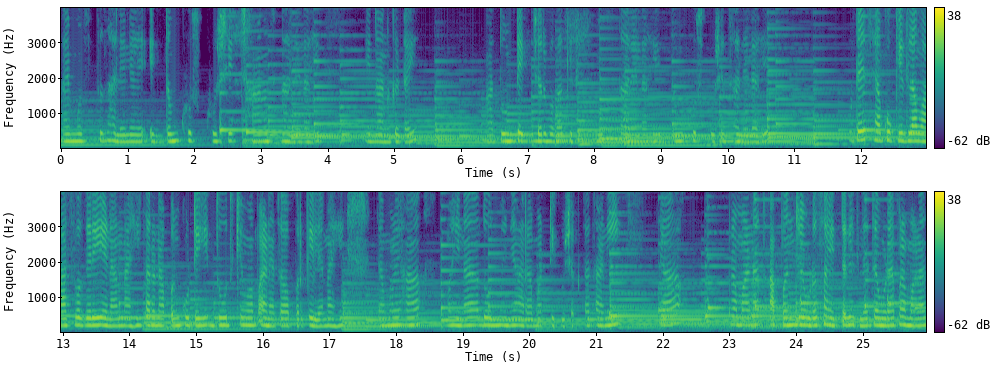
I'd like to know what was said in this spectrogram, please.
काय मस्त झालेले आहे. एकदम खुसखुशीत छान असं झालेलं आहे. हे नानकटाई आतून टेक्चर बघा किती मस्त आलेलं आहे. एकदम खुसखुशीत झालेलं आहे. कुठेच ह्या कुकीजला वास वगैरे येणार नाही कारण आपण कुठेही दूध किंवा पाण्याचा वापर केला नाही. त्यामुळे हा महिना दोन महिने आरामात टिकू शकतात. आणि या प्रमाणात आपण जेवढं साहित्य घेतलं तेवढ्या प्रमाणात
